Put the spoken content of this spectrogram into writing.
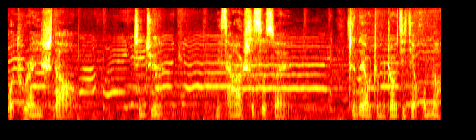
我突然意识到，金军，你才二十四岁，真的要这么着急结婚吗？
